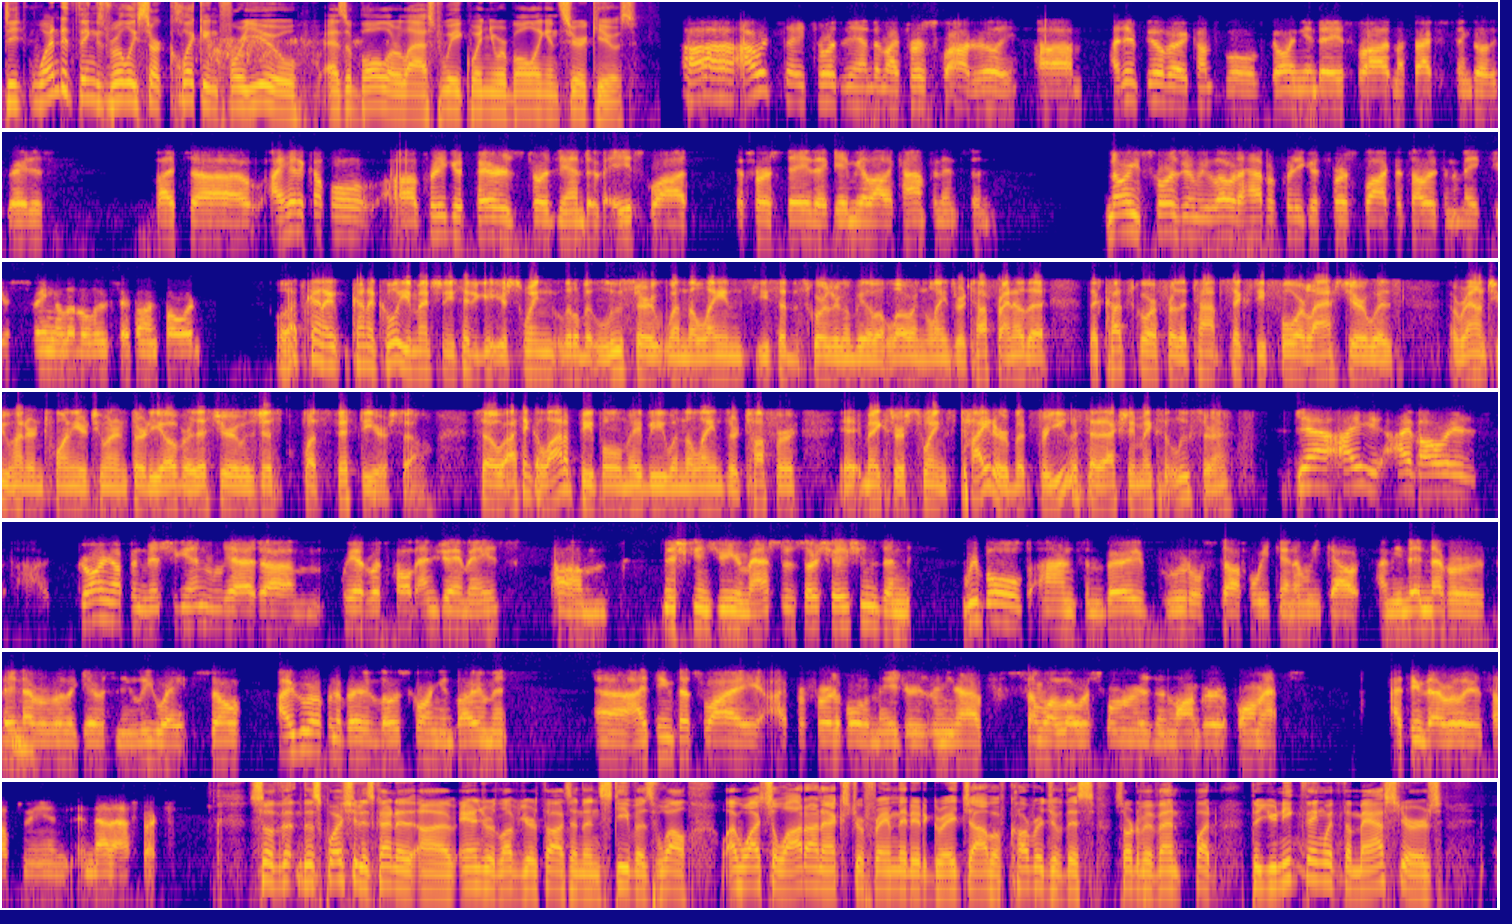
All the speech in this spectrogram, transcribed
did when did things really start clicking for you as a bowler last week when you were bowling in Syracuse? Uh, I would say towards the end of my first squad, really. Um, I didn't feel very comfortable going into A squad. My practice didn't go the greatest, but uh, I hit a couple uh, pretty good pairs towards the end of A squad the first day that gave me a lot of confidence and knowing score is going to be low to have a pretty good first block that's always going to make your swing a little looser going forward. Well, that's kind of kind of cool. You mentioned you said you get your swing a little bit looser when the lanes. You said the scores are going to be a little lower and the lanes are tougher. I know the the cut score for the top 64 last year was around 220 or 230 over. This year it was just plus 50 or so. So I think a lot of people maybe when the lanes are tougher, it makes their swings tighter. But for you, it said it actually makes it looser. Huh? Yeah, I I've always uh, growing up in Michigan, we had um, we had what's called MJMAs. Um, Michigan Junior Masters Associations, and we bowled on some very brutal stuff week in and week out. I mean, they never they mm-hmm. never really gave us any leeway. So I grew up in a very low scoring environment. Uh, I think that's why I prefer to bowl the majors when you have somewhat lower scorers and longer formats. I think that really has helped me in, in that aspect. So th- this question is kind of uh, Andrew. Love your thoughts, and then Steve as well. I watched a lot on Extra Frame. They did a great job of coverage of this sort of event. But the unique thing with the Masters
